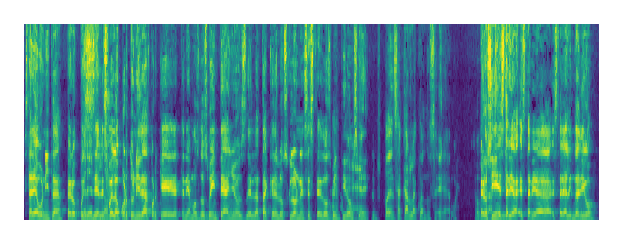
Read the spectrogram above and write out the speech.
Estaría bonita, pero pues Estaría se les fue ¿no? la oportunidad porque teníamos los 20 años del ataque de los clones, este 222. y- Eh, pues pueden sacarla cuando sea, güey. O Pero sea, sí, estaría, estaría, estaría linda, digo.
